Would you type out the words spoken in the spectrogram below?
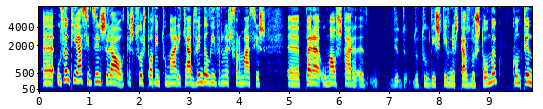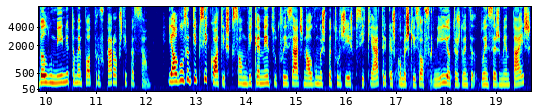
Uh, os antiácidos em geral que as pessoas podem tomar e que há de venda livre nas farmácias para o mal-estar do, do tubo digestivo, neste caso do estômago, contendo alumínio, também pode provocar obstipação e alguns antipsicóticos, que são medicamentos utilizados em algumas patologias psiquiátricas, como a esquizofrenia e outras doenças mentais,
